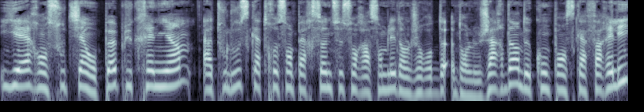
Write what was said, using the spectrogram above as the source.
Hier, en soutien au peuple ukrainien, à Toulouse, 400 personnes se sont rassemblées dans le, jardin de Compense Caffarelli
